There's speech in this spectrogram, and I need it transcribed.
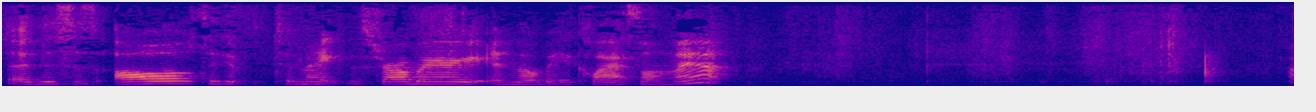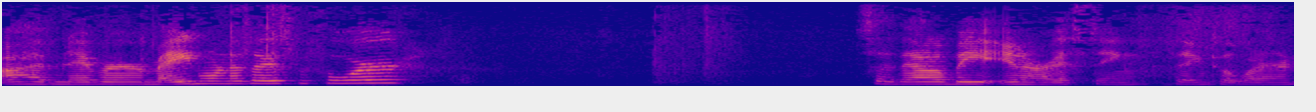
So this is all to, to make the strawberry and there'll be a class on that. I have never made one of those before. So that'll be an interesting thing to learn.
